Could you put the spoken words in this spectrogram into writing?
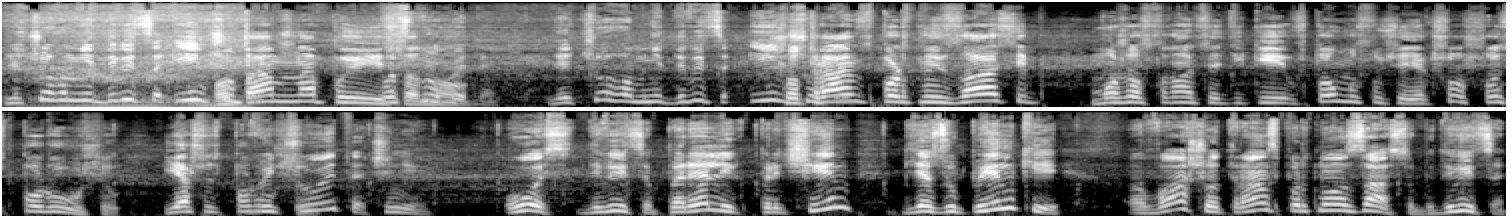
Для чого мені дивитися іншу Бо там написано, Послухайте, для чого мені дивитися іншу що транспортний засіб може встановитися тільки в тому случаї, якщо щось порушив. Я щось Ви чуєте чи ні? Ось, дивіться, перелік причин для зупинки вашого транспортного засобу. Дивіться,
